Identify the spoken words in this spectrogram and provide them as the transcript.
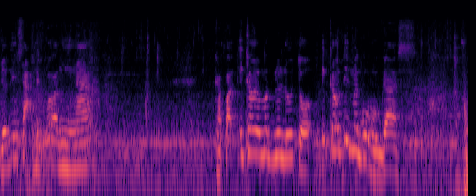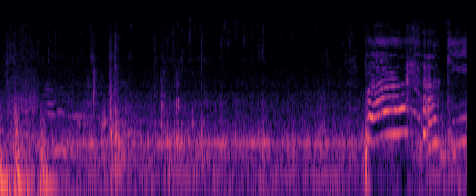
Ganun yung sabi ko kanina. Kapag ikaw ay magluluto, ikaw din maghuhugas. aquí.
